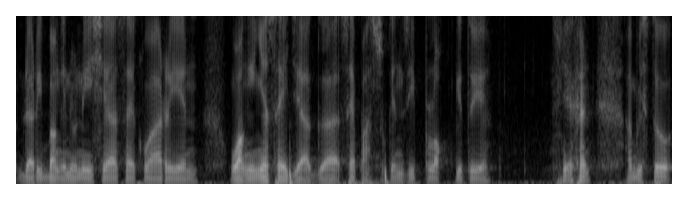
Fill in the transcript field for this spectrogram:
dari Bank Indonesia saya keluarin, wanginya saya jaga, saya pasukin ziplock gitu ya, ya kan. Habis itu,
